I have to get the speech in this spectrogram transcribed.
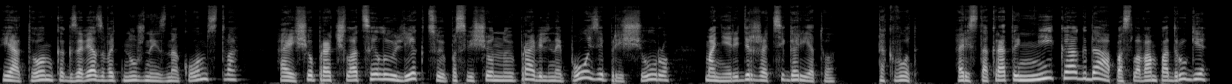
и о том, как завязывать нужные знакомства, а еще прочла целую лекцию, посвященную правильной позе, прищуру, манере держать сигарету. Так вот, аристократы никогда, по словам подруги,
